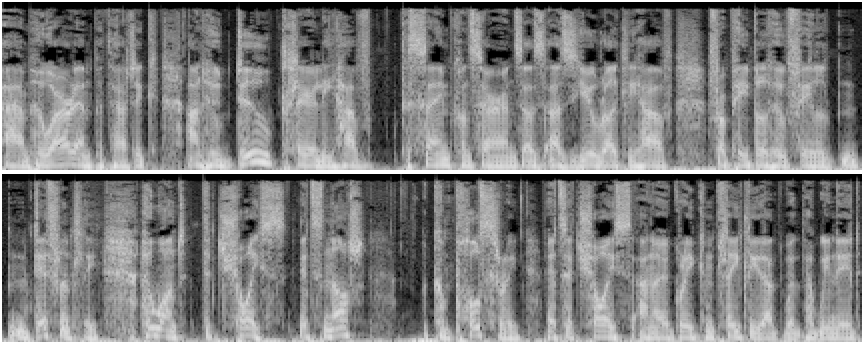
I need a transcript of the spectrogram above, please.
um, who are empathetic, and who do clearly have the same concerns as, as you rightly have for people who feel differently, who want the choice. It's not compulsory. It's a choice, and I agree completely that that we need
